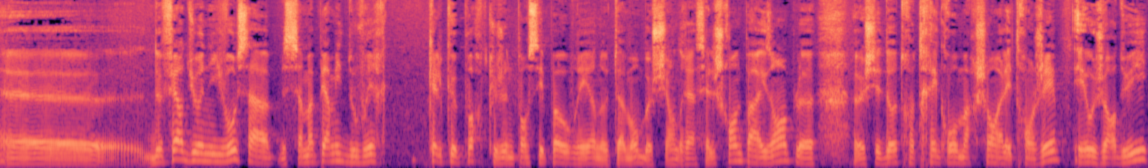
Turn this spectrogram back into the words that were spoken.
de faire du haut niveau, ça ça m'a permis d'ouvrir quelques portes que je ne pensais pas ouvrir, notamment bah, chez Andrea Selschrand par exemple, euh, chez d'autres très gros marchands à l'étranger. Et aujourd'hui,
